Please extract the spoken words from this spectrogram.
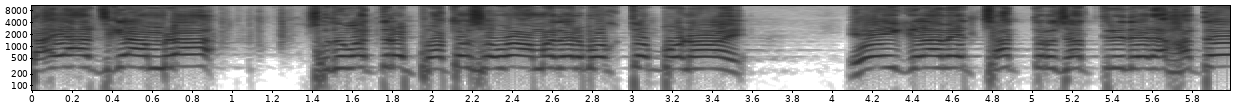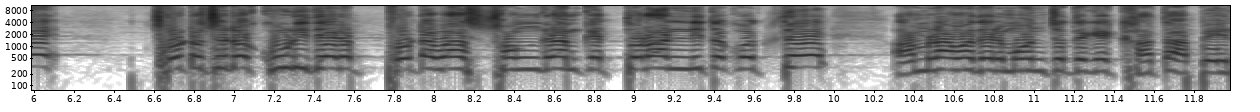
তাই আজকে আমরা শুধুমাত্র পথসভা আমাদের বক্তব্য নয়, এই গ্রামের ছাত্রছাত্রীদের হাতে ছোট ছোট কুড়িদের ফোটাবাস সংগ্রামকে ত্বরান্বিত করতে আমরা আমাদের মঞ্চ থেকে খাতা, পেন,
